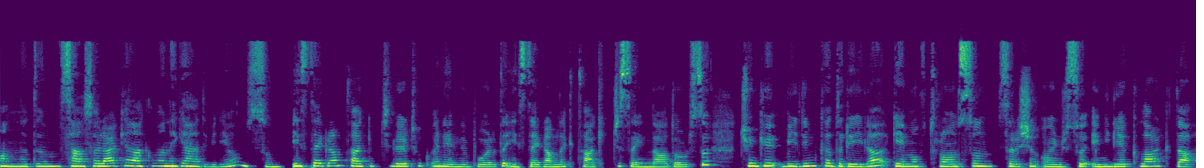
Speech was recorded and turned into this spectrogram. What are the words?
Anladım. Sen söylerken aklıma ne geldi biliyor musun? Instagram takipçileri çok önemli bu arada. Instagram'daki takipçi sayın daha doğrusu. Çünkü bildiğim kadarıyla Game of Thrones'un sarışın oyuncusu Emilia Clarke da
